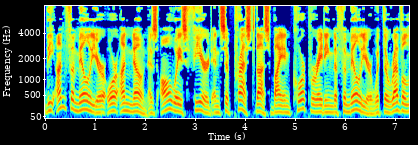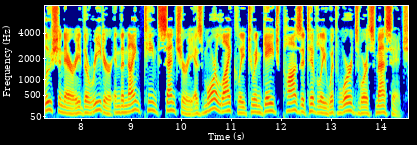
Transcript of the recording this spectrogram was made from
The unfamiliar or unknown is always feared and suppressed thus by incorporating the familiar with the revolutionary the reader in the 19th century is more likely to engage positively with Wordsworth's message.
